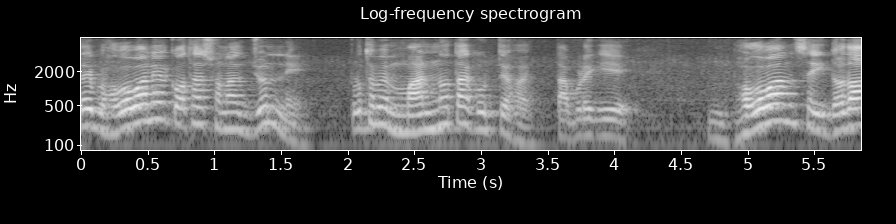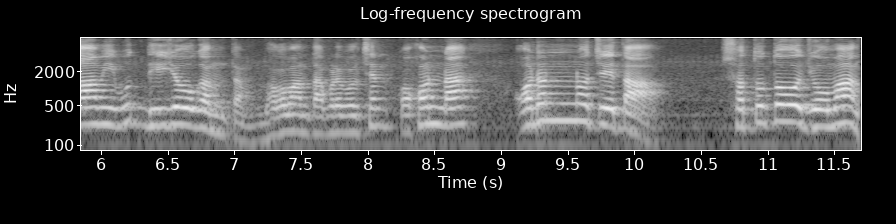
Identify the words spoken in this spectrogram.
তাই ভগবানের কথা শোনার জন্যে প্রথমে মান্যতা করতে হয়, তারপরে গিয়ে ভগবান সেই দদামি বুদ্ধি যোগন্তম। ভগবান তারপরে বলছেন, কখন না অনন্য চেতা সতত যোমাং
